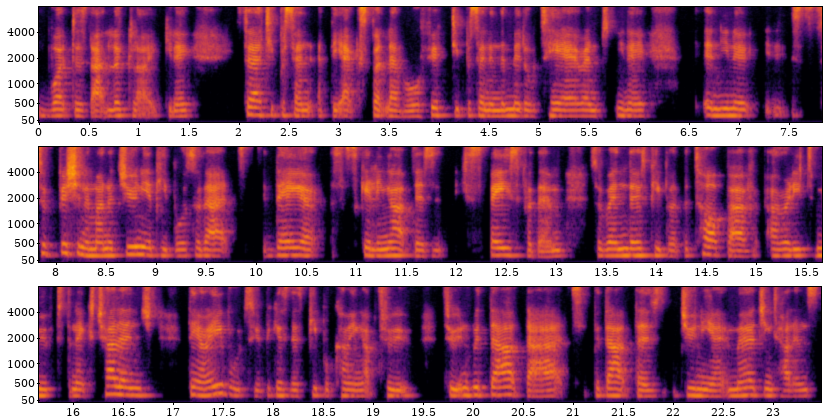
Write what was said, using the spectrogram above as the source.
what does that look like? You know. 30% at the expert level 50% in the middle tier and you know and you know sufficient amount of junior people so that they are skilling up there's space for them so when those people at the top are, are ready to move to the next challenge they are able to because there's people coming up through through and without that without those junior emerging talents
